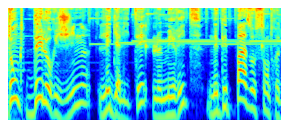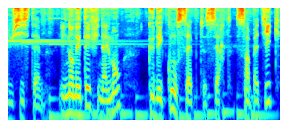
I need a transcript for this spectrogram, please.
Donc dès l'origine, l'égalité, le mérite n'étaient pas au centre du système. Il n'en était finalement que des concepts, certes sympathiques,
